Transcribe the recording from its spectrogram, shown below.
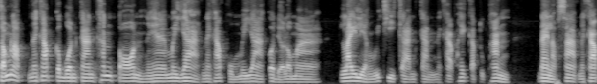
สำหรับนะครับกระบวนการขั้นตอนนะฮะไม่ยากนะครับ ผมไม่ยากก็เดี๋ยวเรามาไล่เลียงวิธีการกันนะครับ ให้กับทุกท่านได้รับทราบนะครับ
